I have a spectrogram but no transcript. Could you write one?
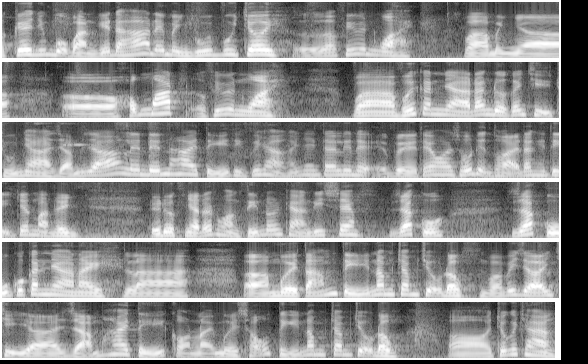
uh, kê những bộ bàn ghế đá để mình vui vui chơi ở phía bên ngoài và mình uh, uh, hóng mát ở phía bên ngoài và với căn nhà đang được anh chị chủ nhà giảm giá lên đến 2 tỷ thì quý hàng hãy nhanh tay liên hệ về theo hai số điện thoại đang hiển thị trên màn hình để được nhà đất Hoàng Tín đón khách hàng đi xem. Giá cũ giá cũ của căn nhà này là à, 18 tỷ 500 triệu đồng và bây giờ anh chị à, giảm 2 tỷ còn lại 16 tỷ 500 triệu đồng ờ, cho khách hàng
